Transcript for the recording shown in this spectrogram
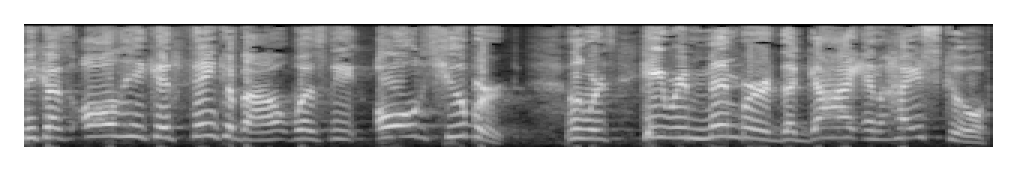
Because all he could think about was the old Hubert. In other words, he remembered the guy in high school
